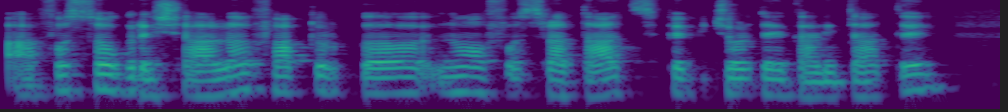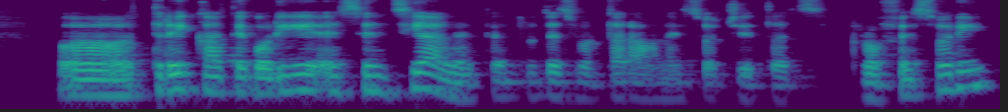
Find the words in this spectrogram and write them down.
a fost o greșeală faptul că nu au fost tratați pe picior de egalitate Uh, trei categorii esențiale pentru dezvoltarea unei societăți. Profesorii,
